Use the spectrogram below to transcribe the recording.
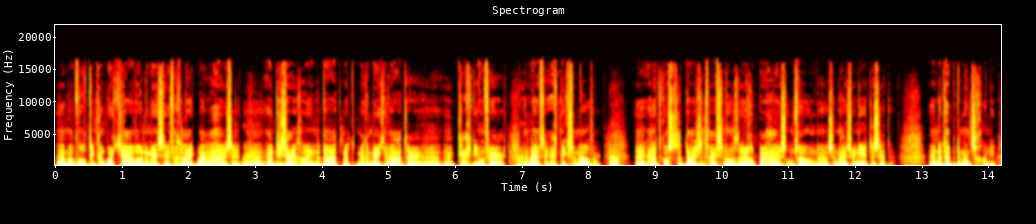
maar bijvoorbeeld in Cambodja wonen mensen in vergelijkbare huizen. Mm -hmm. uh, en die zijn gewoon inderdaad met, met een beetje water krijg je die omver. Ja. Dan blijft er echt niks van over. Ja. en het kost 1000, 1500 euro per huis om zo'n zo'n huis weer neer te zetten. En dat hebben de mensen gewoon niet.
